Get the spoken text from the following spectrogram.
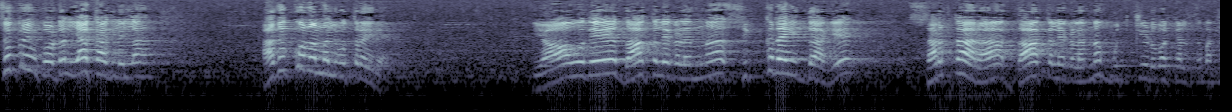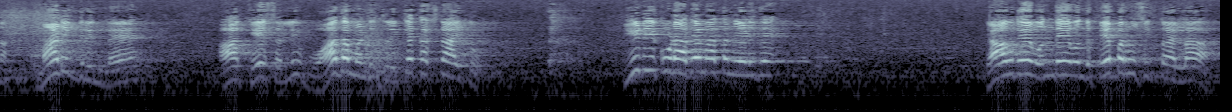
ಸುಪ್ರೀಂ ಕೋರ್ಟಲ್ಲಿ ಯಾಕಾಗಲಿಲ್ಲ? ಅದಕ್ಕೂ ನಮ್ಮಲ್ಲಿ ಉತ್ತರ ಇದೆ. ಯಾವುದೇ ದಾಖಲೆಗಳನ್ನ ಸಿಕ್ಕದೇ ಇದ್ದಾಗೆ ಸರ್ಕಾರ ದಾಖಲೆಗಳನ್ನ ಮುಚ್ಚಿಡುವ ಕೆಲಸವನ್ನ ಮಾಡಿದ್ರಿಂದ ಆ ಕೇಸಲ್ಲಿ ವಾದ ಮಂಡಿಸಲಿಕ್ಕೆ ಕಷ್ಟ ಆಯಿತು. ಇಡಿ ಕೂಡ ಅದೇ ಮಾತನ್ನು ಹೇಳಿದೆ. ಯಾವುದೇ ಒಂದೇ ಒಂದು ಪೇಪರು ಸಿಗ್ತಾ ಇಲ್ಲ.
